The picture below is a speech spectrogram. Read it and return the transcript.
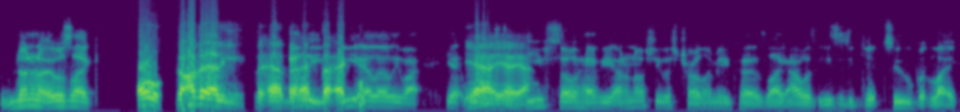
No, no, no. It was like Oh, the other Ellie, the L, the Ellie, the E. L L E Y. Yeah, Yeah, yeah, yeah. beef so heavy. I don't know if she was trolling me because like I was easy to get to, but like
